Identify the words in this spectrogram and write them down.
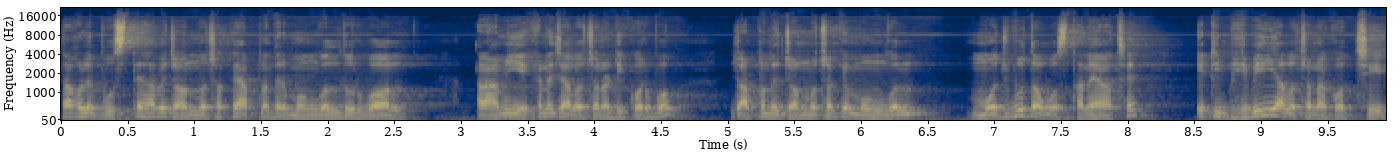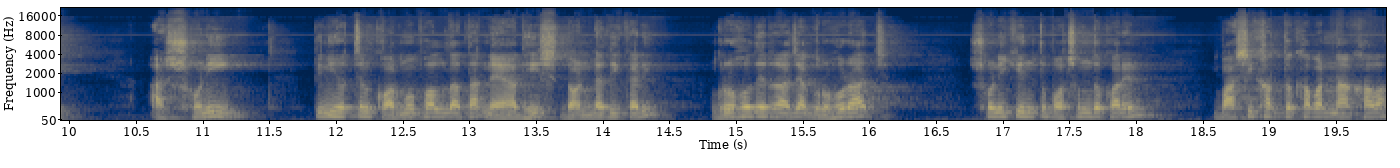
তাহলে বুঝতে হবে জন্মছকে আপনাদের মঙ্গল দুর্বল। আর আমি এখানে যে আলোচনাটি করব, যে আপনাদের জন্মছকে মঙ্গল মজবুত অবস্থানে আছে, এটি ভেবেই আলোচনা করছি। আর শনি তিনি হচ্ছেন কর্মফলদাতা, ন্যায়াধীশ, দণ্ডাধিকারী, গ্রহদের রাজা, গ্রহরাজ। শনি কিন্তু পছন্দ করেন বাসি খাদ্য খাবার না খাওয়া,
